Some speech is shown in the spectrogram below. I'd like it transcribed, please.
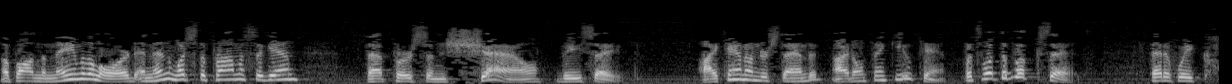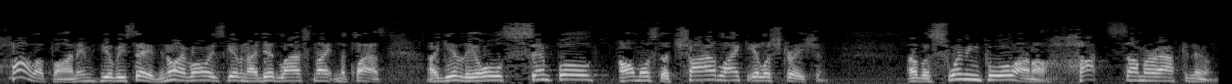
upon the name of the Lord, and then what's the promise again? That person shall be saved. I can't understand it. I don't think you can. But it's what the book says. That if we call upon him, he'll be saved. You know, I've always given, I did last night in the class, I give the old simple, almost a childlike illustration of a swimming pool on a hot summer afternoon.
